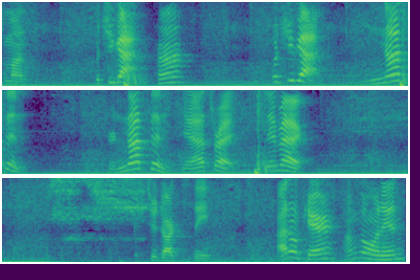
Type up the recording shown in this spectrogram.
Come on. What you got, huh? What you got? Nothing. You're nothing. Yeah, that's right. Stay back. It's too dark to see. I don't care. I'm going in.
